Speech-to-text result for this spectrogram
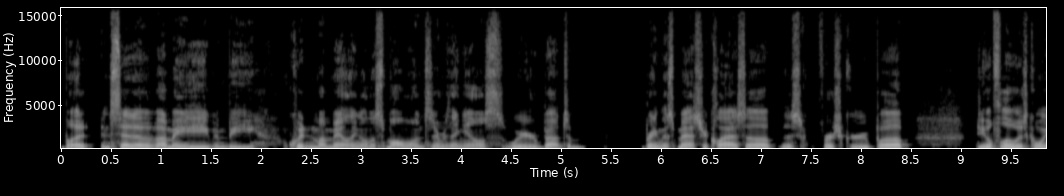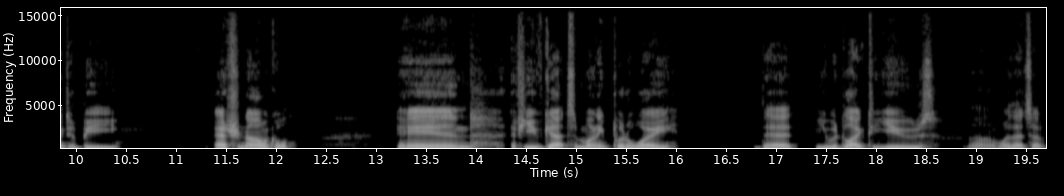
But instead of, I may even be quitting my mailing on the small ones and everything else. We're about to bring this master class up, this first group up. Deal flow is going to be astronomical. And if you've got some money put away that you would like to use, uh, whether that's a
